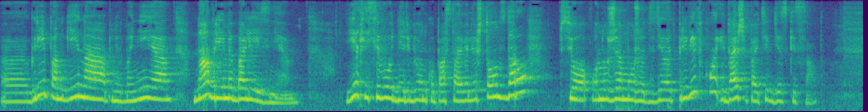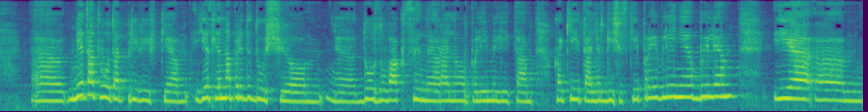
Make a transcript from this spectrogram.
грипп, ангина, пневмония на время болезни. Если сегодня ребенку поставили, что он здоров, все, он уже может сделать прививку и дальше пойти в детский сад. Метод вот от прививки. Если на предыдущую дозу вакцины орального полиомиелита какие-то аллергические проявления были, и э,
